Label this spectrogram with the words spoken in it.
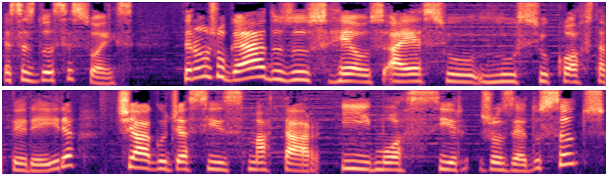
essas duas sessões. Serão julgados os réus Aécio Lúcio Costa Pereira, Tiago de Assis Matar e Moacir José dos Santos.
